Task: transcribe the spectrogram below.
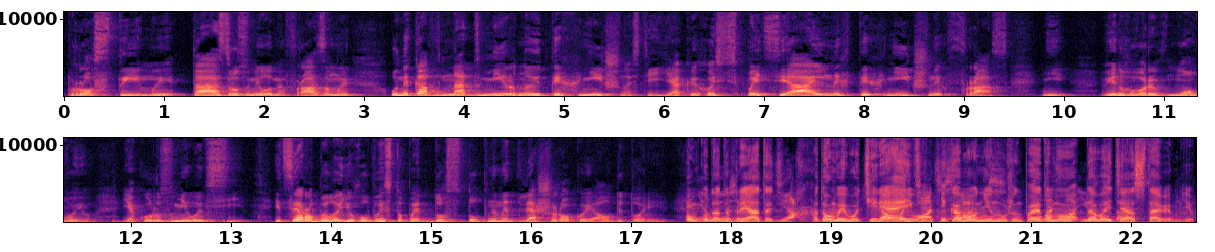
простими та зрозумілими фразами, уникав надмірної технічності, якихось спеціальних технічних фраз. Ні, він говорив мовою, яку розуміли всі. І це робило його виступи доступними для широкої аудиторії. Он You куда-то lose it, прятать, yuck. потом вы его Nobody теряете, wants to никому он stop не us. нужен, So let's поэтому not use давайте the оставим его.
